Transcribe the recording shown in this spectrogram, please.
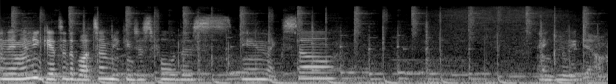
and then when you get to the bottom you can just fold this in like so and glue it down.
